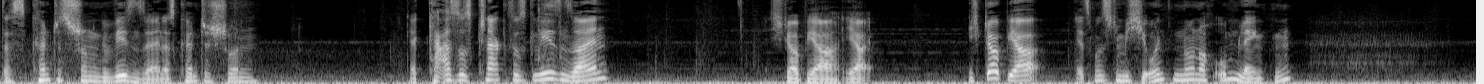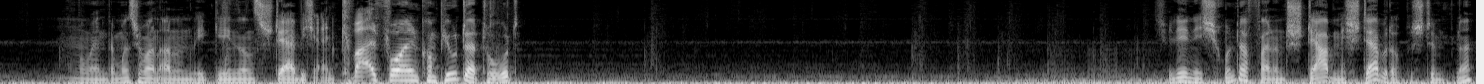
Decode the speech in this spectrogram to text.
Das könnte es schon gewesen sein. Das könnte schon der Casus Knacktus gewesen sein. Ich glaube ja, ja. Ich glaube ja. Jetzt muss ich nämlich hier unten nur noch umlenken. Moment, da muss ich mal einen anderen Weg gehen, sonst sterbe ich einen qualvollen Computertod. Ich will hier nicht runterfallen und sterben. Ich sterbe doch bestimmt, ne?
